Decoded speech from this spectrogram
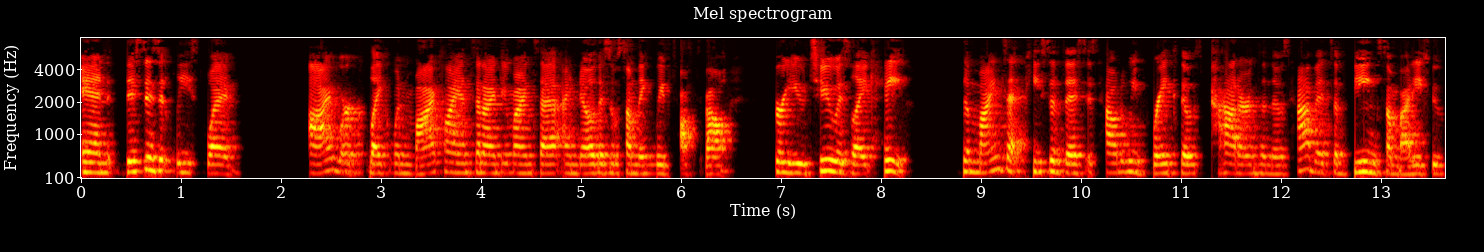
And this is at least what I work like when my clients and I do mindset. I know this was something we've talked about for you too is like, hey, the mindset piece of this is how do we break those patterns and those habits of being somebody who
